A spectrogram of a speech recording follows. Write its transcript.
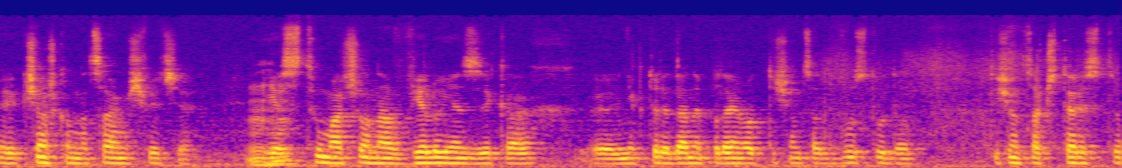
e, książką na całym świecie. Mhm. Jest tłumaczona w wielu językach. e, Niektóre dane podają od 1200 do 1400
